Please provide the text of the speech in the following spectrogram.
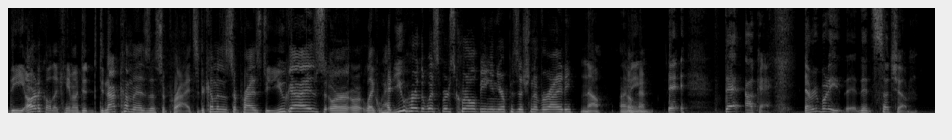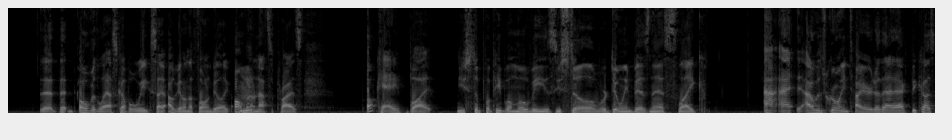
the article that came out did, did not come as a surprise. Did it come as a surprise to you guys, or, or like had you heard the whispers, Kroll, being in your position of Variety? No, I Okay. mean it, that. Okay, everybody. It's such a. That, that over the last couple of weeks, I, I'll get on the phone and be like, "Oh, but I'm not surprised." Okay, but you still put people in movies. You still were doing business. Like, I, I, I was growing tired of that act because,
